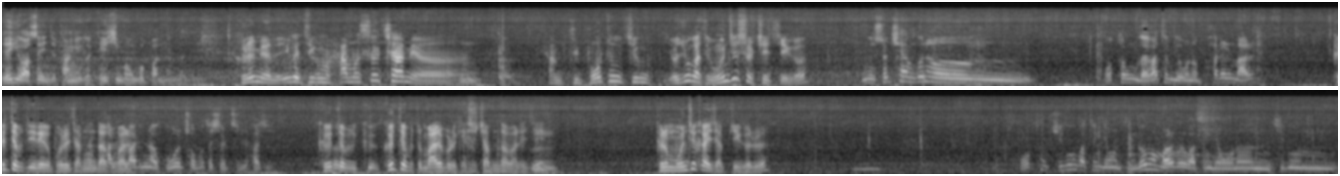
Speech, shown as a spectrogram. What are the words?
여기 와서 이제 당액을 대신 공급받는 거지. 그러면 이거 지금 한번 설치하면 음. 한 지- 보통 지금 요즘 같은 거 언제 설치했지 이거? 설치한 거는 보통 나 같은 경우는 8월 말, 그때부터 내가 벌을 잡는다고 8월 말. 말이나 9월 초부터 설치를 하지. 그때부터 그, 그때부터 말벌을 계속 잡는단 말이지. 음. 그럼 언제까지 잡지 이거를? 보통 지금 같은 경우는 등검은 말벌 같은 경우는 지금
